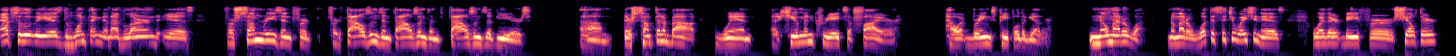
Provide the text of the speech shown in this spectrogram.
Absolutely is. The mm-hmm. one thing that I've learned is for some reason, for for thousands and thousands and thousands of years, um, there's something about when a human creates a fire, how it brings people together, no matter what, no matter what the situation is, whether it be for shelter,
